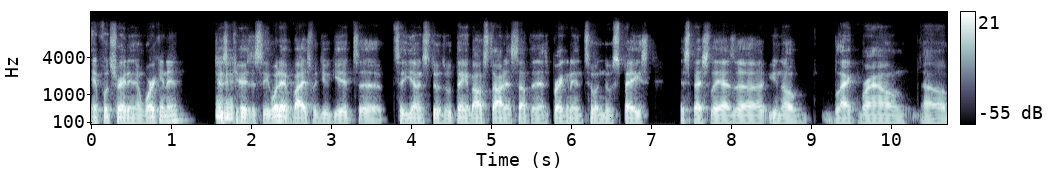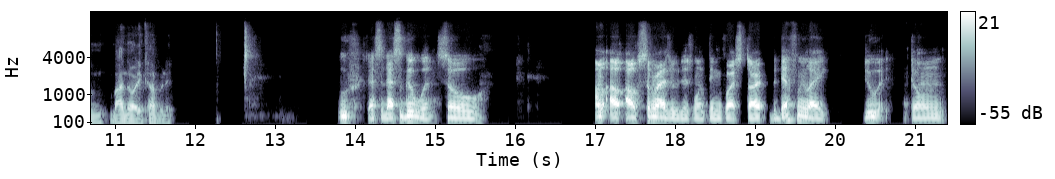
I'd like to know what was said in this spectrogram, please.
infiltrating and working in. Just mm-hmm. curious to see what advice would you give to to young students who think about starting something that's breaking into a new space, especially as a you know black brown um, minority company. Oof, that's a, that's a good one. So I'll, I'll summarize it with just one thing before I start, but definitely like do it. Don't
